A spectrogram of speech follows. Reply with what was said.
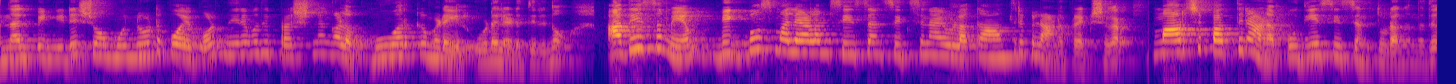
എന്നാൽ പിന്നീട് ഷോ മുന്നോട്ട് പോയപ്പോൾ നിരവധി പ്രശ്നങ്ങളും മൂവർക്കുമിടയിൽ ഉടലെടുത്തിരുന്നു. അതേസമയം ബിഗ് ബോസ് മലയാളം സീസൺ സിക്സിനായുള്ള കാത്തിരിപ്പിലാണ് പ്രേക്ഷകർ. മാർച്ച് പത്തിനാണ് പുതിയ സീസൺ തുടങ്ങുന്നത്.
